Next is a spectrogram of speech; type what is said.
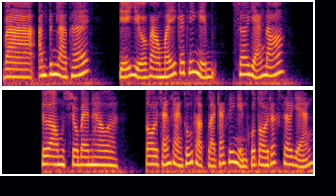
Và anh tin là thế, chỉ dựa vào mấy cái thí nghiệm sơ giản đó. Thưa ông Schopenhauer, tôi sẵn sàng thú thật là các thí nghiệm của tôi rất sơ giản,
